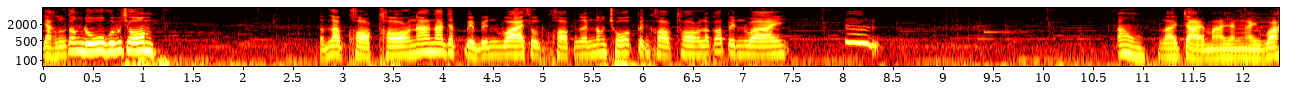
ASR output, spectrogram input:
อยากรู้ต้องดูคุณผู้ชมสำหรับขอบทองนะน่าจะเปลี่ยนเป็น Y ส่วนขอบเงินต้องโชว์เป็นขอบทองแล้วก็เป็น Y อื้อเอ้ารายจ่ายมายังไงวะ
